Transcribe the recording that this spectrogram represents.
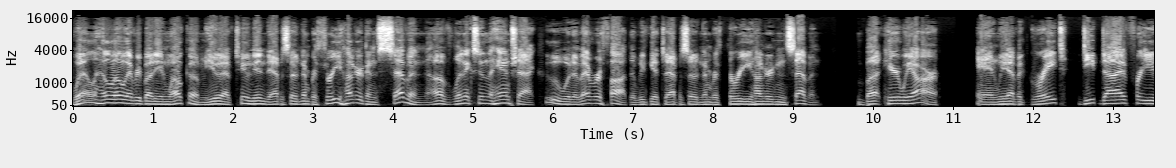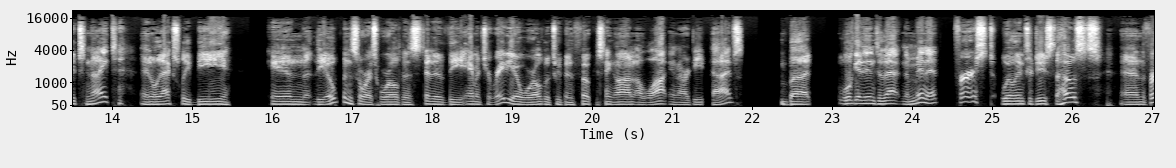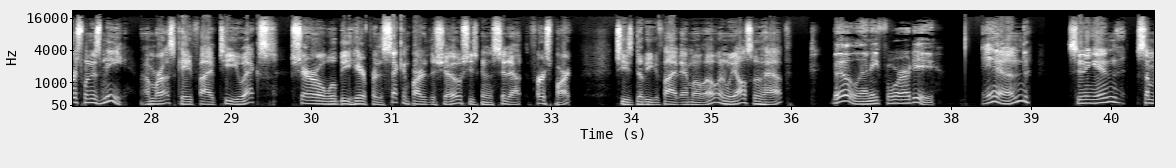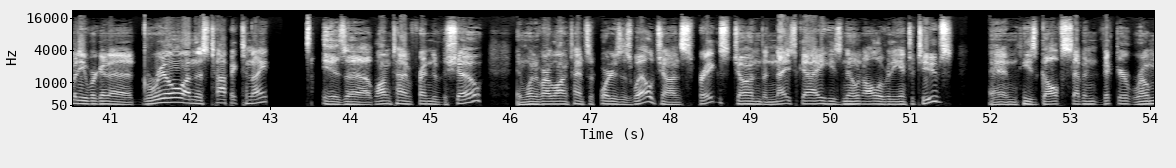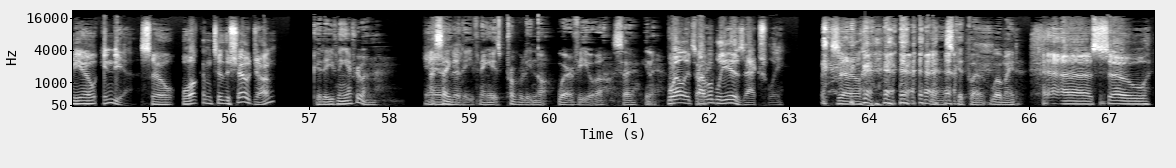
Well, hello, everybody, and welcome. You have tuned in to episode number 307 of Linux in the Ham Shack. Who would have ever thought that we'd get to episode number 307? But here we are, and we have a great deep dive for you tonight. It'll actually be in the open source world instead of the amateur radio world, which we've been focusing on a lot in our deep dives. But we'll get into that in a minute. First, we'll introduce the hosts, and the first one is me. I'm Russ, K5TUX. Cheryl will be here for the second part of the show. She's going to sit out the first part. She's W5MOO, and we also have Bill, NE4RD. And sitting in, somebody we're going to grill on this topic tonight is a longtime friend of the show and one of our longtime supporters as well, Jon Spriggs. Jon, the nice guy, he's known all over the intertubes and he's Golf 7 Victor Romeo India. So, welcome to the show, Jon. Good evening, everyone. And, I say good uh, evening. It's probably not wherever you are. So, you know. Well, it sorry. probably is actually. So, yeah, that's a good point. Well made. Uh, so,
